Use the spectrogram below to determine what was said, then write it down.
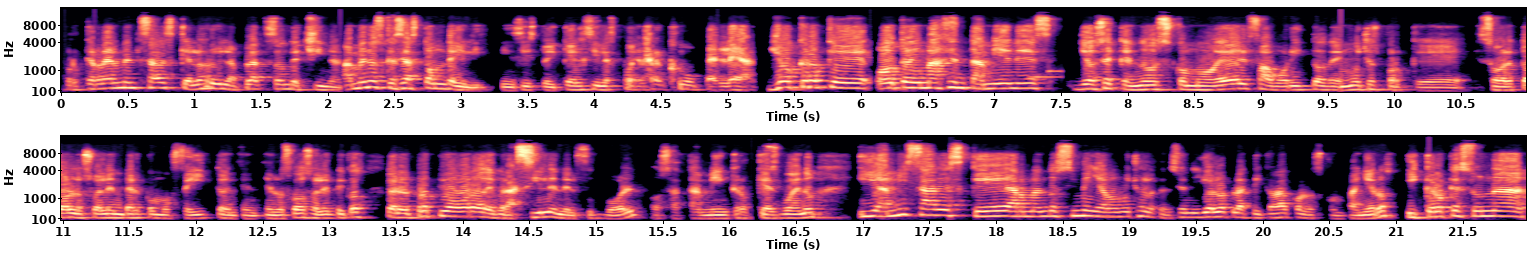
porque realmente sabes que el oro y la plata son de China, a menos que seas Tom Daly, insisto, y que él sí les puede dar como pelea. Yo creo que otra imagen también es, yo sé que no es como el favorito de muchos porque sobre todo lo suelen ver como feito en, los Juegos Olímpicos, pero el propio oro de Brasil en el fútbol, o sea, también creo que es bueno. Y a mí, sabes que Armando sí me llamó mucho la atención y yo lo platicaba con los compañeros y creo que es una,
